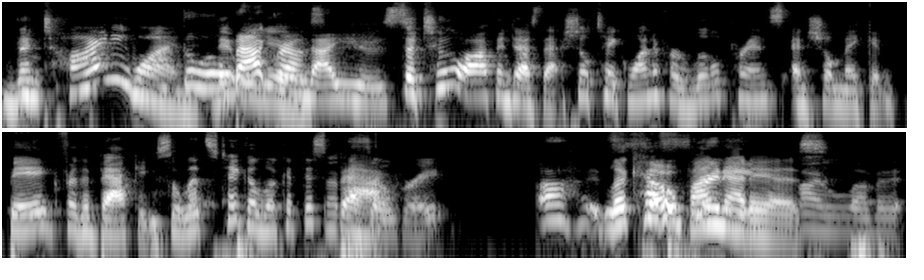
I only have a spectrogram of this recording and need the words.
the tiny one. The little background. I use. So Tula often does that. She'll take one of her little prints and she'll make it big for the backing. So let's take a look at this That's back. so great. It's look how so fun pretty. is. I love it.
